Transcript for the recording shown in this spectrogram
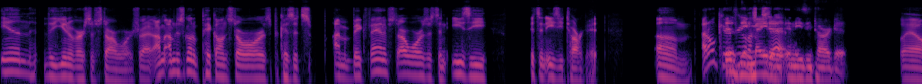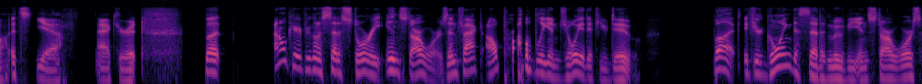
in the universe of Star Wars, right? I'm I'm just going to pick on Star Wars because it's I'm a big fan of Star Wars. It's an easy it's an easy target. Um I don't care if Disney you're going to made set it an easy target. well, it's yeah, accurate. But I don't care if you're going to set a story in Star Wars. In fact, I'll probably enjoy it if you do. But if you're going to set a movie in Star Wars,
